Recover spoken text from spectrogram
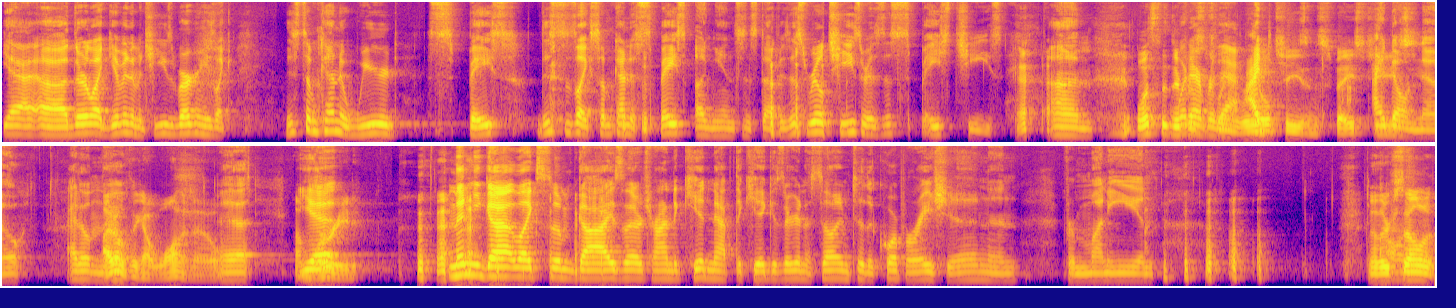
yeah, uh, they're like giving him a cheeseburger, and he's like, "This is some kind of weird space. This is like some kind of space onions and stuff. Is this real cheese or is this space cheese?" Um, What's the difference Whatever between that- real d- cheese and space cheese? I don't know. I don't know. I don't think I want to know. Uh, I'm yeah. worried. And then you got like some guys that are trying to kidnap the kid because they're gonna sell him to the corporation and for money and No, they're selling.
